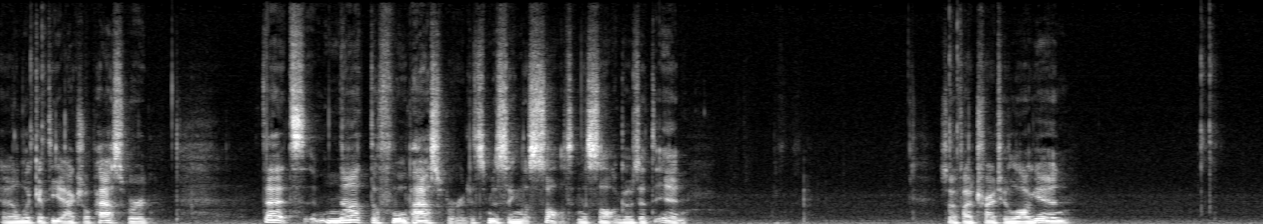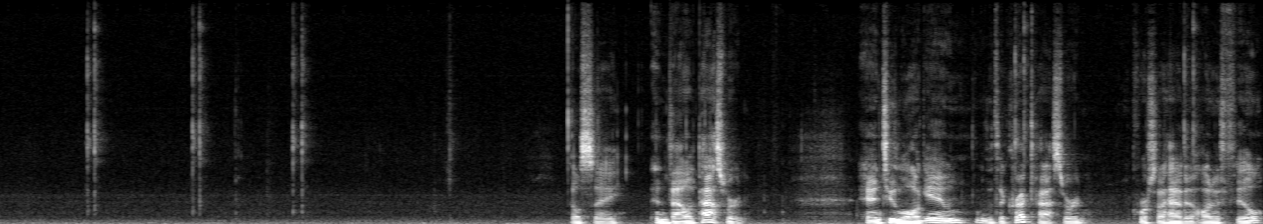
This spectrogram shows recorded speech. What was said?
and I look at the actual password, that's not the full password. It's missing the salt and the salt goes at the end. So if I try to log in, it'll say invalid password. And to log in with the correct password, of course I have it autofill,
